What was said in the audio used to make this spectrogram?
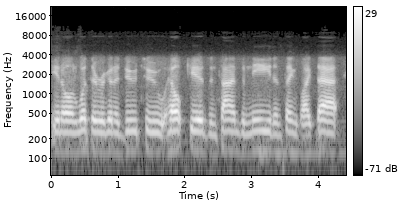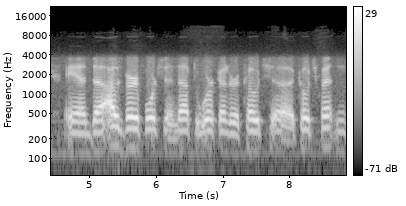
you know, and what they were going to do to help kids in times of need and things like that. And uh, I was very fortunate enough to work under a coach, uh, Coach Fenton,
